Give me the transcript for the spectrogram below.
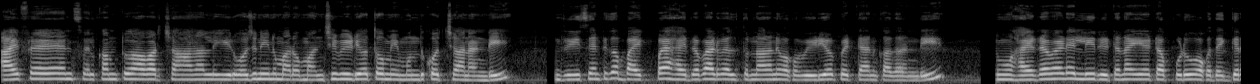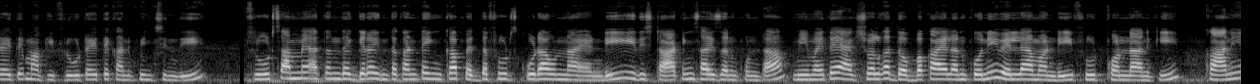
Hi friends welcome to our channel ఈరోజు నేను మరో మంచి వీడియోతో మీ ముందుకు వచ్చానండి రీసెంట్గా బైక్పై హైదరాబాద్ వెళ్తున్నానని ఒక వీడియో పెట్టాను కదండి. మేము హైదరాబాద్ వెళ్ళి రిటర్న్ అయ్యేటప్పుడు ఒక దగ్గర అయితే మాకు ఈ ఫ్రూట్ అయితే కనిపించింది. ఫ్రూట్స్ అమ్మే అతని దగ్గర ఇంతకంటే ఇంకా పెద్ద ఫ్రూట్స్ కూడా ఉన్నాయండి. ఇది స్టార్టింగ్ సైజ్ అనుకుంటా. మేమైతే యాక్చువల్గా దొబ్బకాయలు అనుకొని వెళ్ళామండి ఈ ఫ్రూట్ కొనడానికి. కానీ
